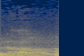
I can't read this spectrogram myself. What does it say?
Jornal.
